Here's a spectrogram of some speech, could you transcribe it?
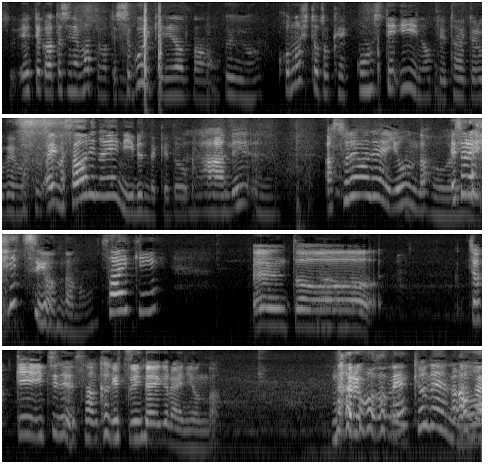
普通。えてか私ね待って待ってすごい気になったの。うん。この人と結婚していいの？っていうタイトルが今すあ今沙織の家にいるんだけど。あーね、うん、あそれはね読んだ方がいい。えそれいつ読んだの？最近？うーんと、直近1年3ヶ月以内ぐらいに読んだ なるほどね。去年あなるほど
